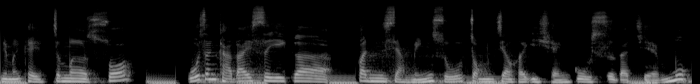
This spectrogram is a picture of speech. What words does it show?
你们可以这么说：无声卡带是一个分享民俗、宗教和以前故事的节目。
